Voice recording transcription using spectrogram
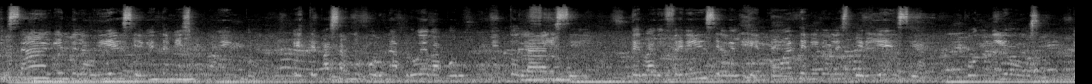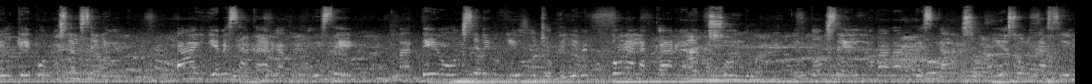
Quizá alguien de la audiencia en este mismo momento esté pasando por una prueba, por un momento difícil pero a diferencia del que no ha tenido la experiencia con Dios, el que conoce al Señor, y lleve esa carga, como dice Mateo 11:28, que llevemos toda la carga a nosotros, entonces Él nos va a dar descanso. Y eso es la oración,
